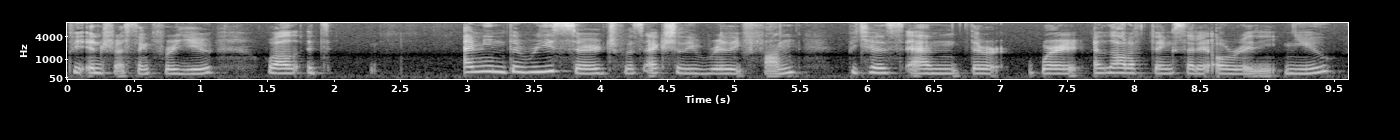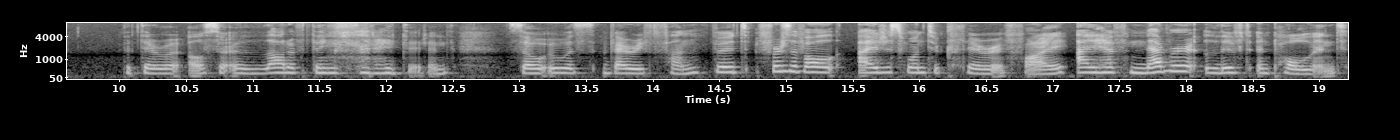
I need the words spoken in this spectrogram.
be interesting for you well it's i mean the research was actually really fun because um there were a lot of things that i already knew but there were also a lot of things that i didn't so it was very fun. But first of all, I just want to clarify I have never lived in Poland.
